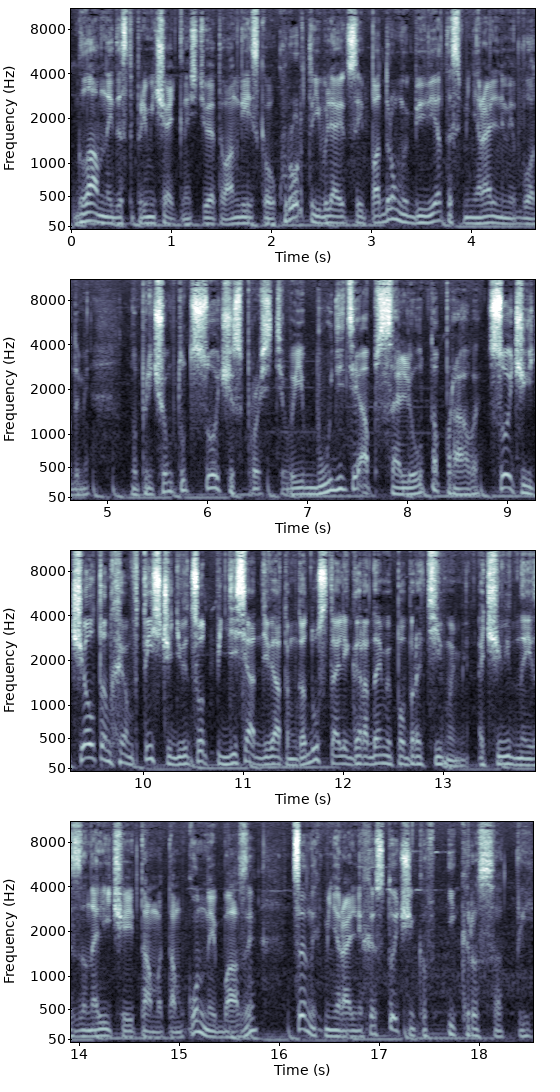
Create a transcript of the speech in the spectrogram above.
Главной достопримечательностью этого английского курорта являются ипподромы бюветы с минеральными водами. Но при чем тут Сочи, спросите вы, и будете абсолютно правы. Сочи и Челтенхэм в 1959 году стали городами-побратимами, очевидно из-за наличия и там, и там конной базы, ценных минеральных источников и красоты.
